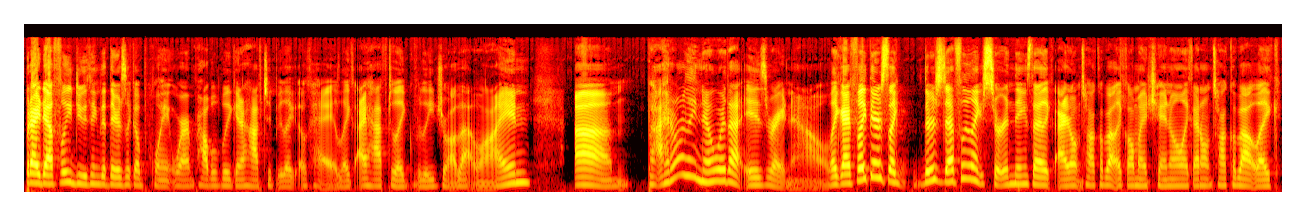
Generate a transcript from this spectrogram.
But I definitely do think that there's like a point where I'm probably gonna have to be like, okay, like I have to like really draw that line. Um, but I don't really know where that is right now. Like I feel like there's like there's definitely like certain things that like I don't talk about like on my channel. Like I don't talk about like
